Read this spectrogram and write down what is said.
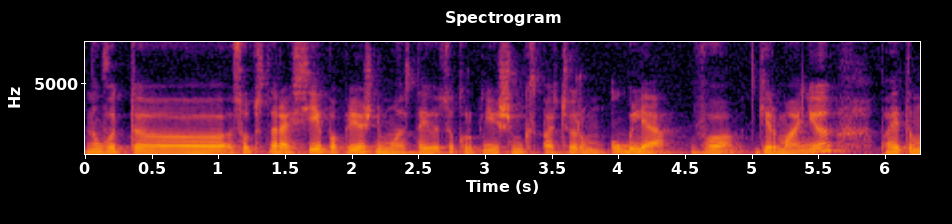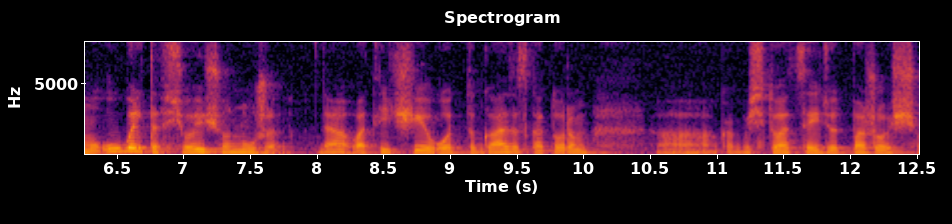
ну вот, э, собственно, Россия по-прежнему остается крупнейшим экспортером угля в Германию, поэтому уголь-то все еще нужен, да, в отличие от газа, с которым а, как бы ситуация идет пожестче.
